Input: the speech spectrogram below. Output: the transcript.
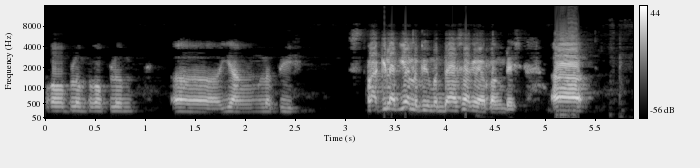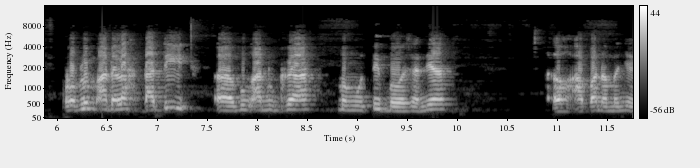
problem-problem eh, yang lebih lagi-lagi yang lebih mendasar ya Bang Des. Eh, problem adalah tadi eh, Bung Anugrah mengutip bahwasannya eh, apa namanya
